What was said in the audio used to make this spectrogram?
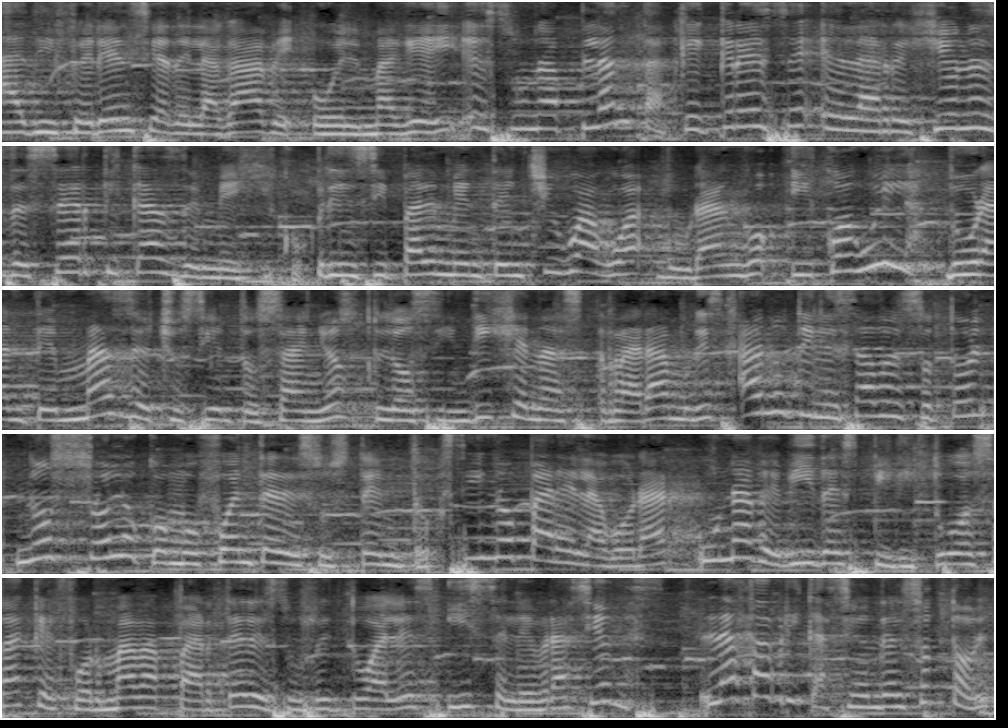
a diferencia del agave o el maguey, es una planta que crece en las regiones desérticas de México, principalmente en Chihuahua, Durango y Coahuila. Durante más de 800 años, los indígenas rarámuris han utilizado el sotol no solo como fuente de sustento, sino para elaborar una bebida espirituosa que formaba parte de sus rituales y celebraciones. La fabricación del sotol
